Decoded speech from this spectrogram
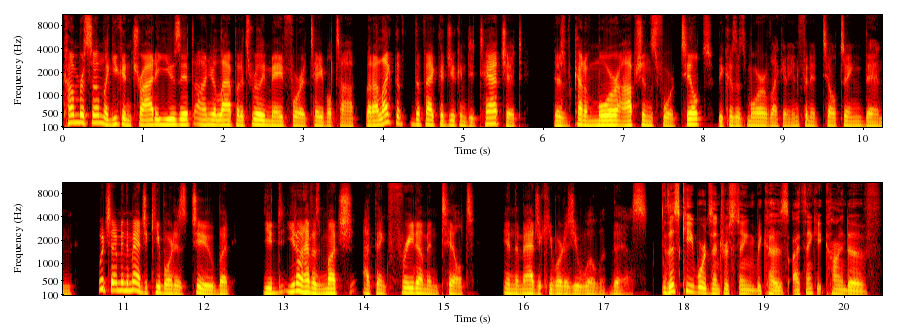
cumbersome. Like you can try to use it on your lap, but it's really made for a tabletop. But I like the, the fact that you can detach it. There's kind of more options for tilt because it's more of like an infinite tilting than, which I mean, the Magic Keyboard is too, but you, you don't have as much, I think, freedom and tilt in the Magic Keyboard as you will with this. This keyboard's interesting because I think it kind of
